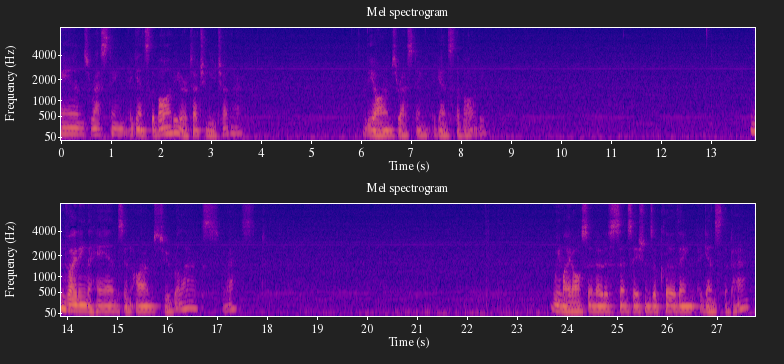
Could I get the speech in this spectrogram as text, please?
hands resting against the body or touching each other, the arms resting against the body. Inviting the hands and arms to relax, rest. We might also notice sensations of clothing against the back.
